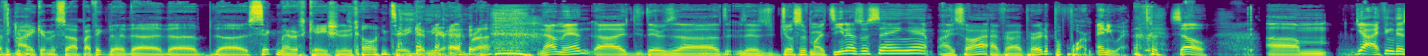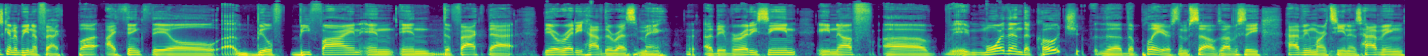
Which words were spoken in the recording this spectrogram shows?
I think you're I- making this up. I think the the the the sick medication is going to get in your head, bro. no man uh, there's uh there's Josef martinez was saying it i saw it i've, I've heard it before anyway so um yeah i think there's gonna be an effect but i think they'll uh, be, be fine in in the fact that they already have the resume uh, they've already seen enough uh more than the coach the the players themselves. Obviously having martinez having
